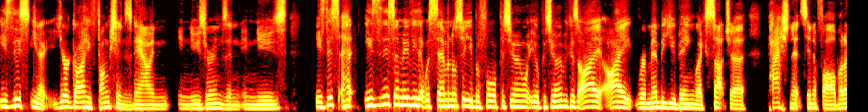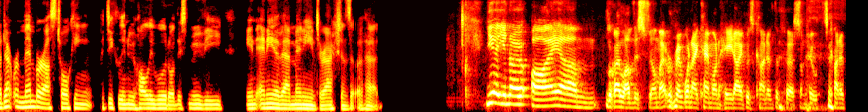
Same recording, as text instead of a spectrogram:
is this you know you're a guy who functions now in in newsrooms and in news. Is this is this a movie that was seminal to you before pursuing what you're pursuing? Because I I remember you being like such a passionate cinephile, but I don't remember us talking particularly New Hollywood or this movie in any of our many interactions that we've had? Yeah, you know, I um look, I love this film. I remember when I came on Heat, I was kind of the person who was kind of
